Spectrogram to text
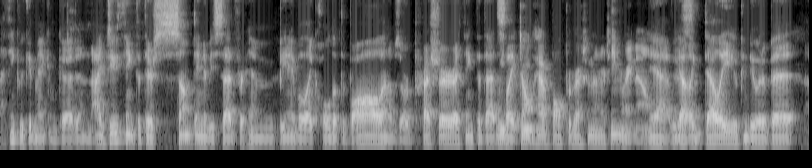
I think we could make him good, and I do think that there's something to be said for him being able to like hold up the ball and absorb pressure. I think that that's we like don't have ball progression on our team right now. Yeah, we It's- got like Dele who can do it a bit. Uh,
